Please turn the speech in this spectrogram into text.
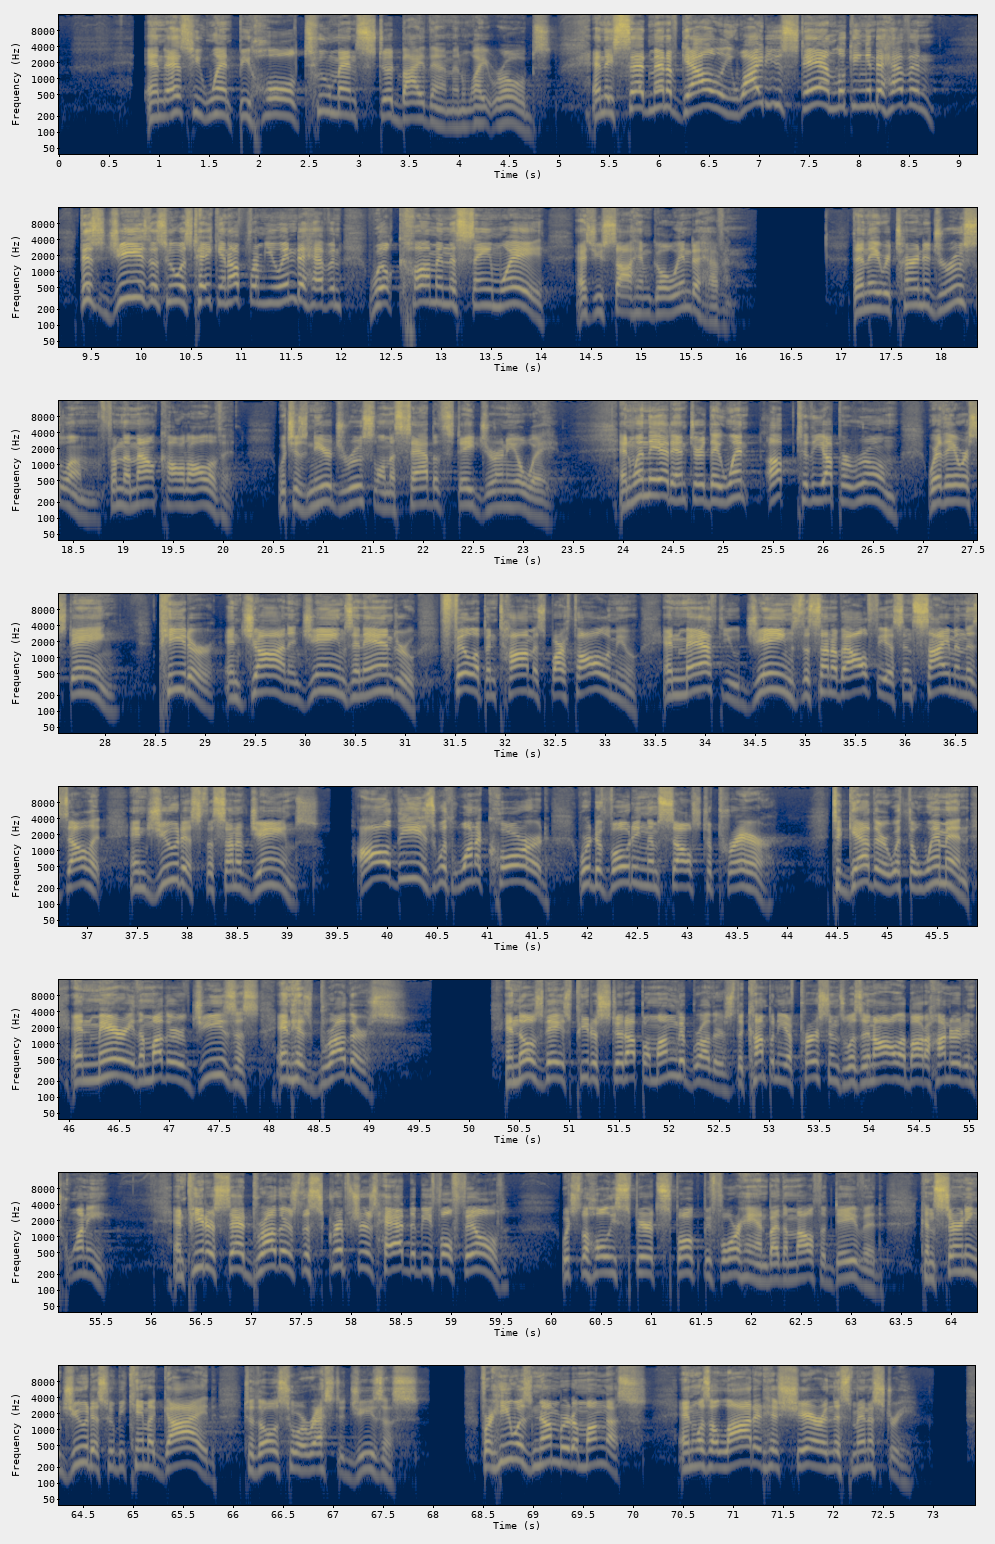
and as he went, behold, two men stood by them in white robes. And they said, Men of Galilee, why do you stand looking into heaven? This Jesus who was taken up from you into heaven will come in the same way as you saw him go into heaven. Then they returned to Jerusalem from the mount called Olivet, which is near Jerusalem, a Sabbath day journey away. And when they had entered, they went up to the upper room where they were staying. Peter and John and James and Andrew, Philip and Thomas, Bartholomew and Matthew, James the son of Alphaeus, and Simon the Zealot, and Judas the son of James. All these, with one accord, were devoting themselves to prayer, together with the women and Mary, the mother of Jesus, and his brothers. In those days, Peter stood up among the brothers. The company of persons was in all about 120. And Peter said, Brothers, the scriptures had to be fulfilled, which the Holy Spirit spoke beforehand by the mouth of David, concerning Judas, who became a guide to those who arrested Jesus. For he was numbered among us and was allotted his share in this ministry.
